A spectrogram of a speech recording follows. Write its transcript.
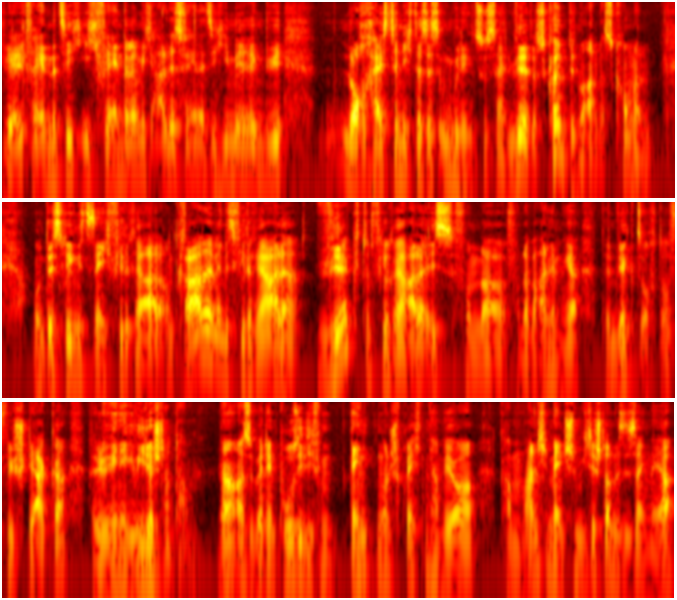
die Welt verändert sich, ich verändere mich, alles verändert sich immer irgendwie. Noch heißt ja nicht, dass es unbedingt so sein wird. Es könnte nur anders kommen. Und deswegen ist es eigentlich viel realer. Und gerade wenn es viel realer wirkt und viel realer ist von der, von der Wahrnehmung her, dann wirkt es oft auch viel stärker, weil wir weniger Widerstand haben. Ja, also bei dem positiven Denken und Sprechen haben wir ja, haben manche Menschen Widerstand, dass sie sagen, naja,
